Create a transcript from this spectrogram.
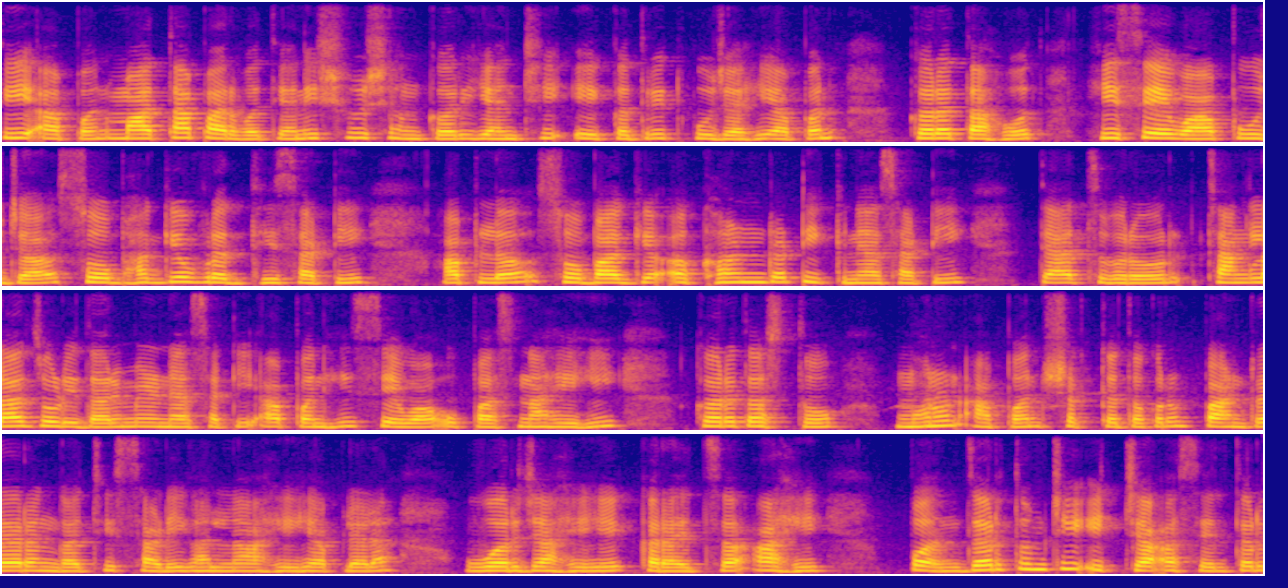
ती आपण माता पार्वती आणि शिवशंकर यांची एकत्रित पूजा ही आपण करत आहोत. ही सेवा पूजा सौभाग्यवृद्धीसाठी आपलं सौभाग्य अखंड टिकण्यासाठी त्याचबरोबर चांगला जोडीदार मिळण्यासाठी आपण ही सेवा उपासना हे ही करत असतो. म्हणून आपण शक्यतो करून पांढऱ्या रंगाची साडी घालणं आहे हे आपल्याला वर्ज आहे हे करायचं आहे. पण जर तुमची इच्छा असेल तर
